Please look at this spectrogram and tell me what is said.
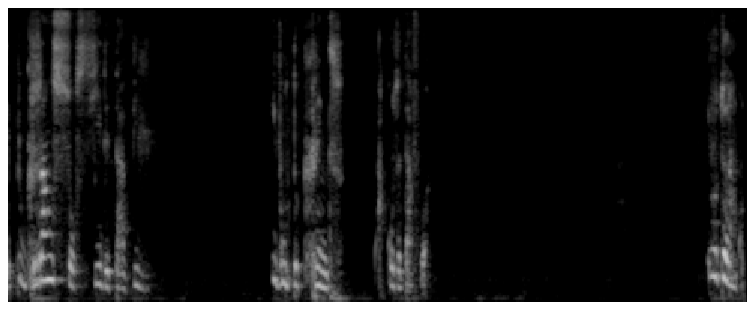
Les plus grands sorciers de ta vie, ils vont te craindre à cause de ta foi. Ils vont te rencontrer.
